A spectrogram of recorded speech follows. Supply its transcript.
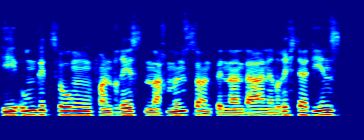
eh umgezogen von Dresden nach Münster und bin dann da in den Richterdienst.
